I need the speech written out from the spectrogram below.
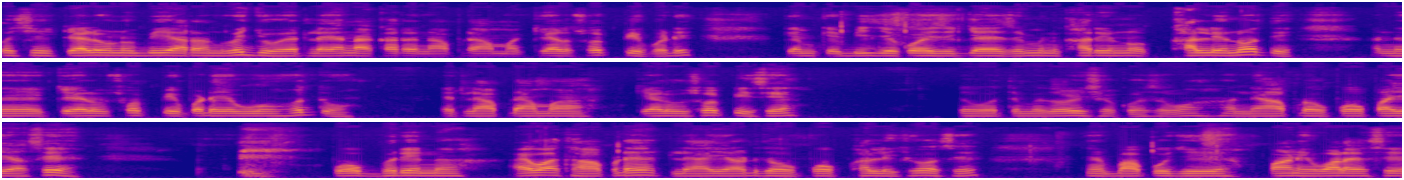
પછી કેળુંનું બિયારણ વધ્યું એટલે એના કારણે આપણે આમાં કેળ સોંપવી પડી. કેમ કે બીજી કોઈ જગ્યાએ જમીન નો, ખાલી નહોતી અને કેળું સોંપવી પડે એવું હતું. એટલે આપણે આમાં કેળું સોંપી છે. તો તમે જોઈ શકો છો અને આપણો પોપાયા છે. પોપ ભરીને આવ્યા હતા આપણે, એટલે અહીંયા અડધો પોપ ખાલી થયો છે. ને બાપુજી પાણી વાળે છે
